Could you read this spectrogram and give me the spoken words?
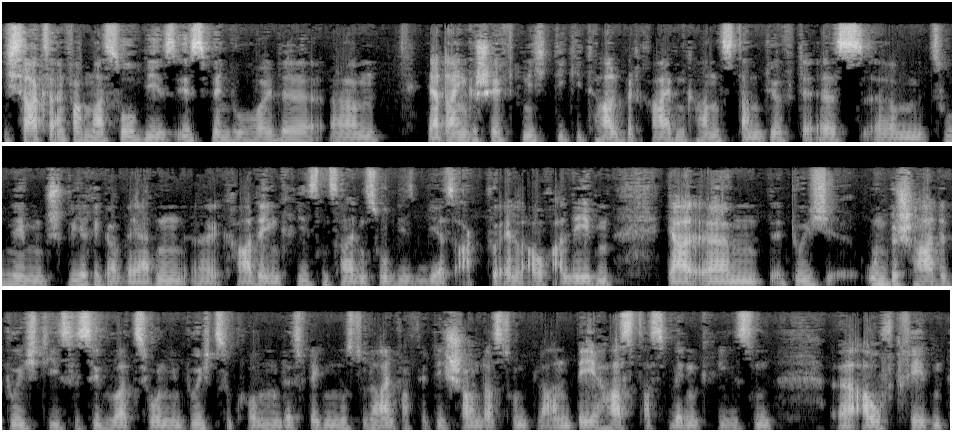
ich sage es einfach mal so, wie es ist, wenn du heute ähm, ja dein Geschäft nicht digital betreiben kannst, dann dürfte es ähm, zunehmend schwieriger werden, äh, gerade in Krisenzeiten, so wie wir es aktuell auch erleben, ja ähm, durch unbeschadet durch diese Situation hindurchzukommen. Und deswegen musst du da einfach für dich schauen, dass du einen Plan B hast, dass wenn Krisen äh, auftreten,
